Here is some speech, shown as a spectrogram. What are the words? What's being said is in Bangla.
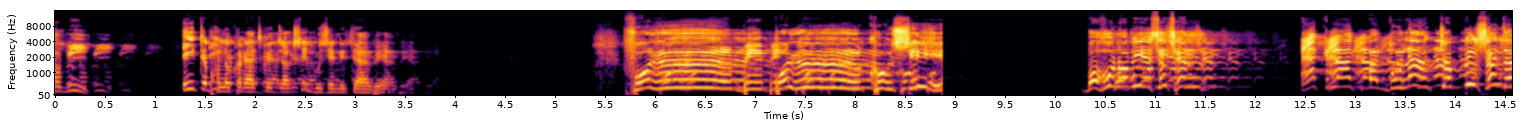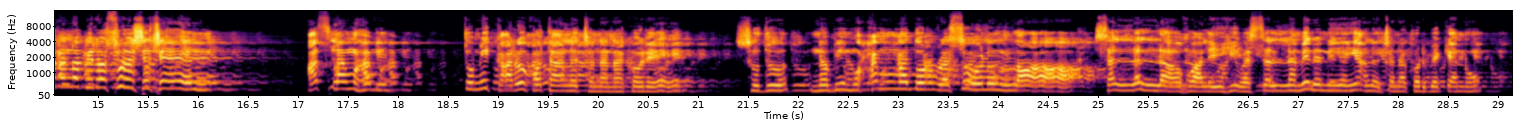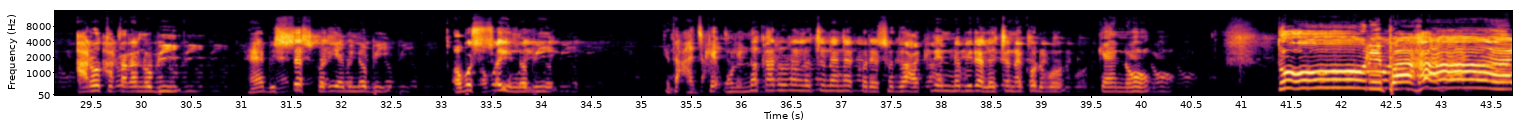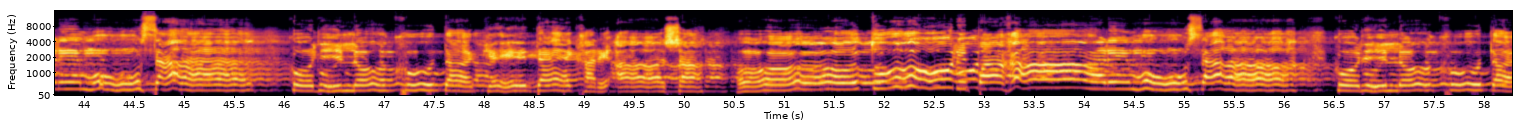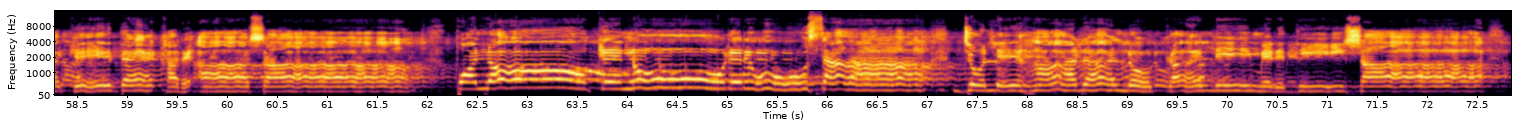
নবী। এইটা ভালো করে আজকের জলসায় বুঝে নিতে হবে। ফুল বিপুল খুশি। বহু নবী এসেছেন। এক লাখ বা দু লাখ চব্বিশ হাজার নবী রসুল এসেছেন। আসলাম হাবিব, তুমি কারও কথা আলোচনা না করে শুধু নবী মুহাম্মদুর রাসূলুল্লাহ সাল্লাল্লাহু আলাইহি ওয়াসাল্লামের নিয়ে আলোচনা করবে কেন? আরও তো তারা নবী। হ্যাঁ বিশ্বাস করি আমি নবী। অবশ্যই নবী। কিন্তু আজকে অন্য কারোর আলোচনা না করে শুধু আখরের নবীর আলোচনা করব। কেন? তোর পাহাড়ে মূসা করিল খুদাকে দেখার আশা। ও তোর পাহাড়ে মূসা করিল খুদাকে দেখার আশা। পলকে নূরের উষা জ্বলে হারালো কালিমের দিশা।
